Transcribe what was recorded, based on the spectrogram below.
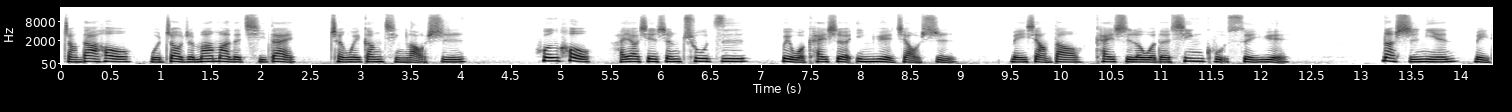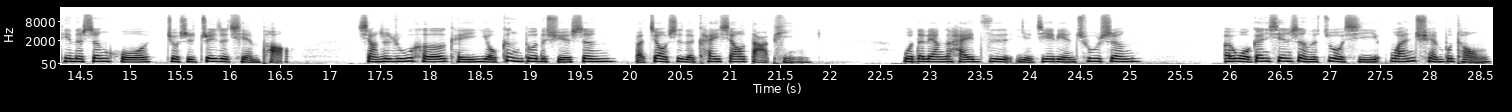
长大后，我照着妈妈的期待成为钢琴老师，婚后。还要先生出资为我开设音乐教室，没想到开始了我的辛苦岁月。那十年，每天的生活就是追着钱跑，想着如何可以有更多的学生，把教室的开销打平。我的两个孩子也接连出生，而我跟先生的作息完全不同。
